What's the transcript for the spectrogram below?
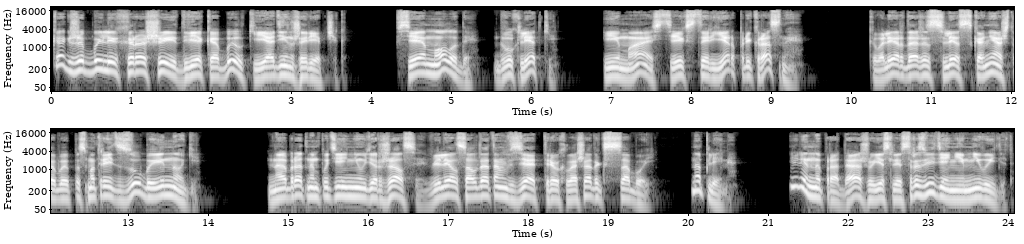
Как же были хороши две кобылки и один жеребчик. Все молоды, двухлетки. И масть, и экстерьер прекрасные. Кавалер даже слез с коня, чтобы посмотреть зубы и ноги. На обратном пути не удержался, велел солдатам взять трех лошадок с собой. На племя. Или на продажу, если с разведением не выйдет.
